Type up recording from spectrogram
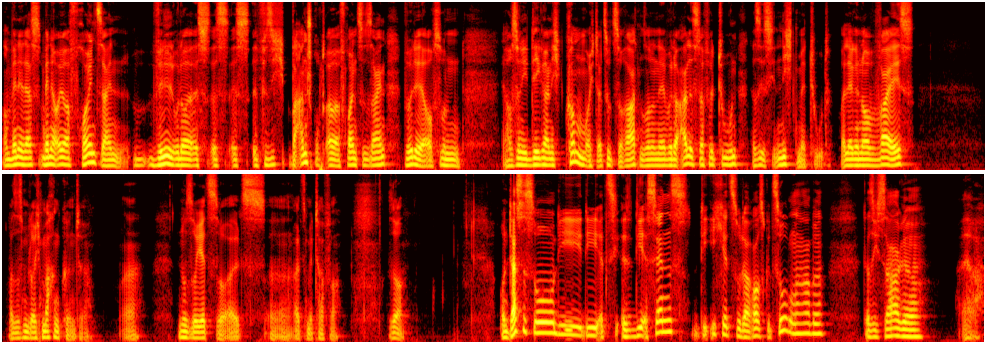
Und wenn ihr das, wenn ihr euer Freund sein will oder es, es, es für sich beansprucht, euer Freund zu sein, würde er auf so ein, auf so eine Idee gar nicht kommen, euch dazu zu raten, sondern er würde alles dafür tun, dass ihr es nicht mehr tut. Weil er genau weiß, was es mit euch machen könnte. Ja, nur so jetzt so als, äh, als Metapher. So. Und das ist so die, die, äh, die Essenz, die ich jetzt so daraus gezogen habe, dass ich sage, ja,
